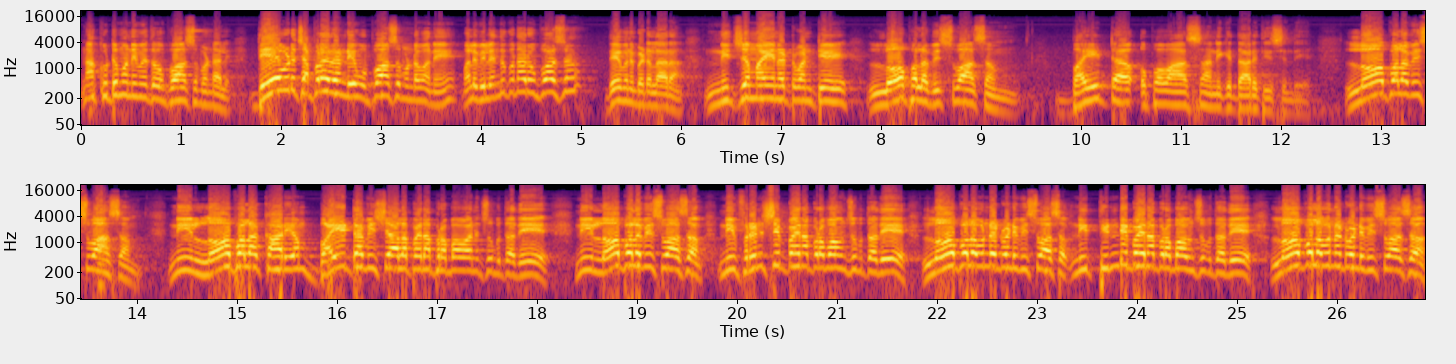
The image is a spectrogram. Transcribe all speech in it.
నా కుటుంబ నిమిత్తం ఉపవాసం ఉండాలి. దేవుడు చెప్పలేదండి ఉపవాసం ఉండమని. మళ్ళీ వీళ్ళు ఎందుకున్నారు ఉపవాసం? దేవుని బిడ్డలారా నిజమైనటువంటి లోపల విశ్వాసం బయట ఉపవాసానికి దారితీసింది. లోపల విశ్వాసం నీ లోపల కార్యం బయట విషయాలపైన ప్రభావాన్ని చూపుతుంది. నీ లోపల విశ్వాసం నీ ఫ్రెండ్షిప్ పైన ప్రభావం చూపుతుంది. లోపల ఉన్నటువంటి విశ్వాసం నీ తిండి పైన ప్రభావం చూపుతుంది. లోపల ఉన్నటువంటి విశ్వాసం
